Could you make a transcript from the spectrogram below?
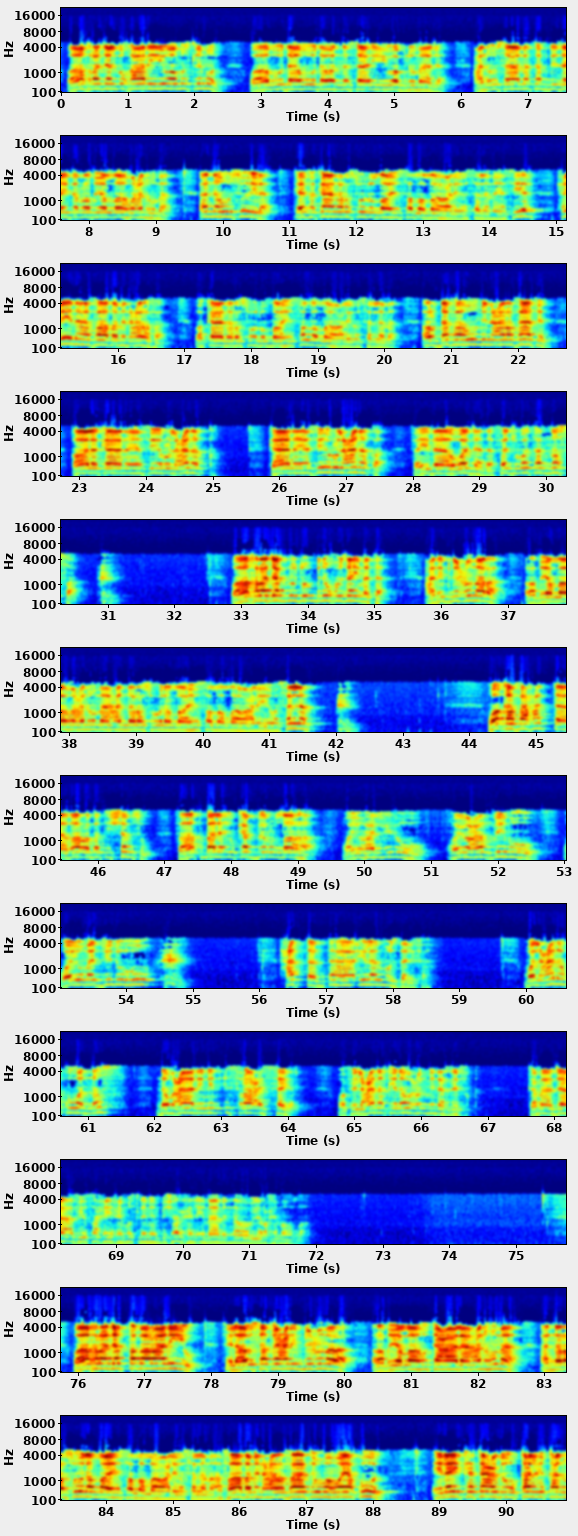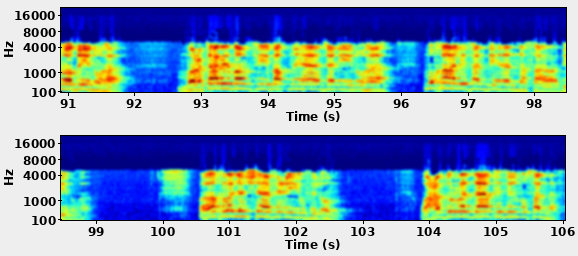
وأخرج البخاري ومسلم وأبو داود والنسائي وابن ماجه عن أسامة بن زيد رضي الله عنهما أنه سئل كيف كان رسول الله صلى الله عليه وسلم يسير؟ حين أفاض من عرفة وكان رسول الله صلى الله عليه وسلم أردفه من عرفات قال كان يسير العنق كان يسير العنق فإذا وجد فجوة نص وأخرج ابن خزيمة عن ابن عمر رضي الله عنهما أن رسول الله صلى الله عليه وسلم وقف حتى غربت الشمس فأقبل يكبر الله ويهلله ويعظمه ويمجده حتى انتهى إلى المزدلفة. والعنق والنص نوعان من إسراع السير وفي العنق نوع من الرفق كما جاء في صحيح مسلم بشرح الإمام النووي رحمه الله. وأخرج الطبراني في الأوسط عن ابن عمر رضي الله تعالى عنهما أن رسول الله صلى الله عليه وسلم أفاض من عرفات وهو يقول إليك تعدو قلقا وضينها معترضا في بطنها جنينها مخالفا دين النصارى دينها. وأخرج الشافعي في الأم وعبد الرزاق في المصنف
